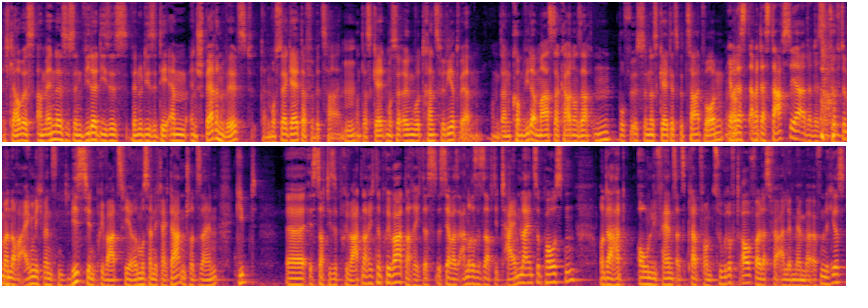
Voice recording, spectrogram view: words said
Ich glaube, es, am Ende ist es dann wieder dieses, wenn du diese DM entsperren willst, dann musst du ja Geld dafür bezahlen. Und das Geld muss ja irgendwo transferiert werden. Und dann kommt wieder Mastercard und sagt, hm, wofür ist denn das Geld jetzt bezahlt worden? Ja, aber das, aber das darfst du ja, oder das dürfte man doch eigentlich, wenn es ein bisschen Privatsphäre, muss ja nicht gleich Datenschutz sein, gibt, äh, ist doch diese Privatnachricht eine Privatnachricht. Das ist ja was anderes, als auf die Timeline zu posten. Und da hat OnlyFans als Plattform Zugriff drauf, weil das für alle Member öffentlich ist.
